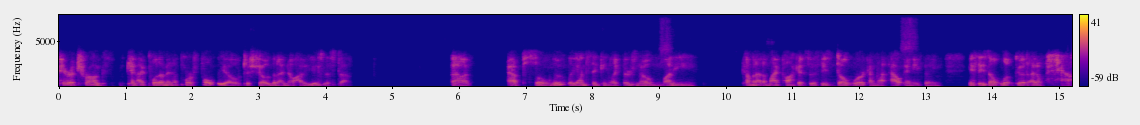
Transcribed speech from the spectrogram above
pair of trunks, can I put them in a portfolio to show that I know how to use this stuff? Uh, absolutely. I'm thinking like there's no money coming out of my pocket. So if these don't work, I'm not out anything. If these don't look good, I don't have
